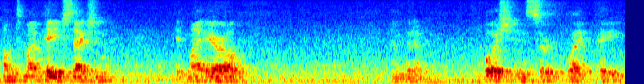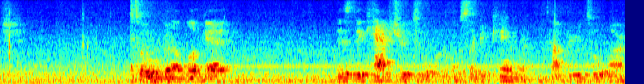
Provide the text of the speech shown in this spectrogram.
come to my page section, hit my arrow, and I'm going to push insert blank page. So what we're going to look at is the capture tool. It looks like a camera at the top of your toolbar.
